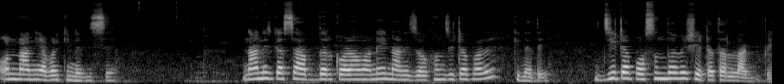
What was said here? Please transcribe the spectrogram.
ওর নানি আবার কিনে দিছে। নানির কাছে আবদার করা মানে নানি যখন যেটা পারে কিনে দেয়। যেটা পছন্দ হবে সেটা তার লাগবে।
